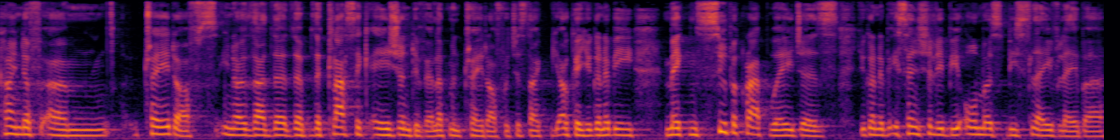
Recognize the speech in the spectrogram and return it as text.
kind of um, trade-offs you know the, the, the the classic asian development trade-off which is like okay you're going to be making super crap wages you're going to be essentially be almost be slave labor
